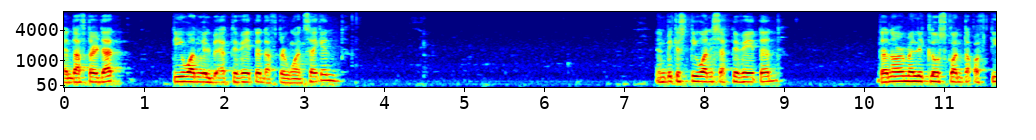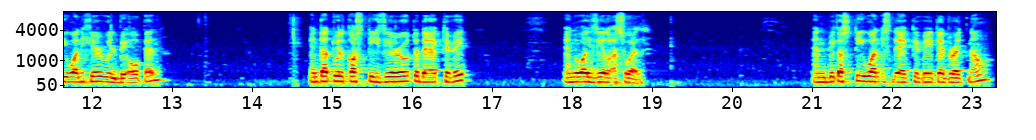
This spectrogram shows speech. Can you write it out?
and after that T1 will be activated after 1 second. And because T1 is activated the normally closed contact of T1 here will be open. And that will cause T0 to deactivate and Y0 as well. And because T1 is deactivated right now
